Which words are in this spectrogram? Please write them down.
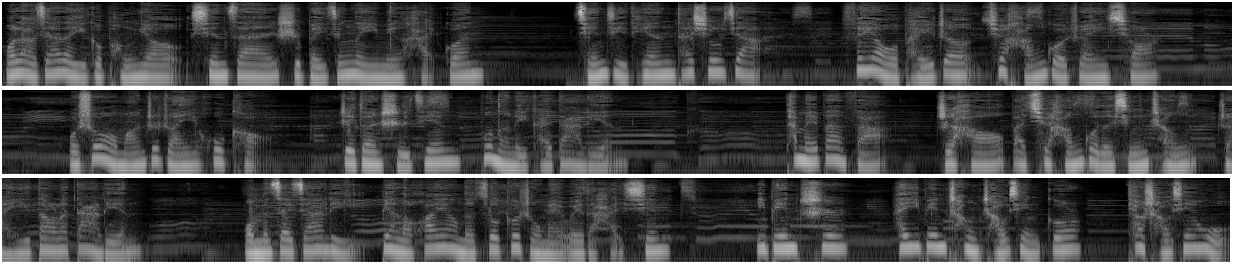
我老家的一个朋友，现在是北京的一名海关。前几天他休假，非要我陪着去韩国转一圈我说我忙着转移户口。这段时间不能离开大连，他没办法，只好把去韩国的行程转移到了大连。我们在家里变了花样的做各种美味的海鲜，一边吃还一边唱朝鲜歌、跳朝鲜舞，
